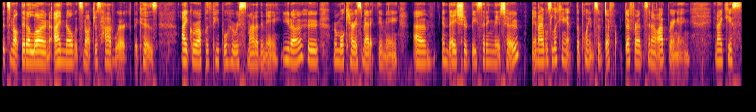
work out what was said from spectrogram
it's not that alone. I know it's not just hard work because I grew up with people who were smarter than me, you know, who were more charismatic than me, um, and they should be sitting there too. And I was looking at the points of diff- difference in our upbringing, and I guess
